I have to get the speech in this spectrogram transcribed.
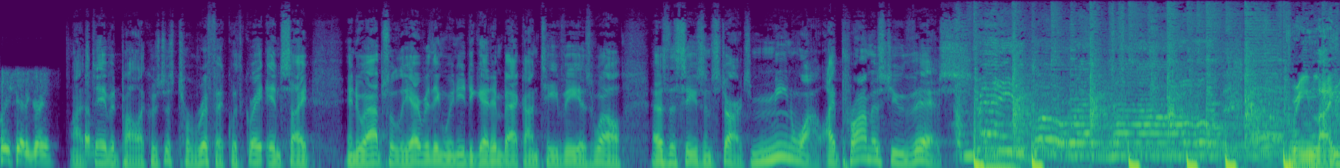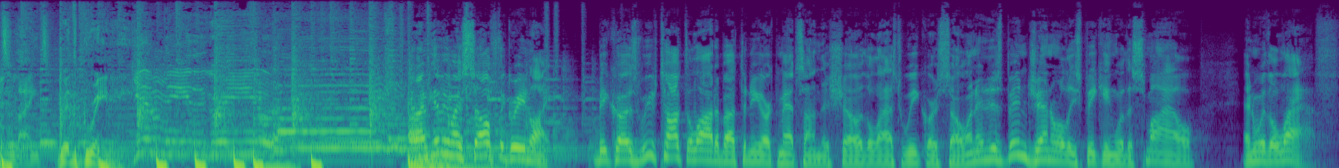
Appreciate it, Green. All right, it's David Pollack, who's just terrific with great insight into absolutely everything. We need to get him back on TV as well as the season starts. Meanwhile, I promised you this. Green light light with Greeny. All right, I'm giving myself the green light because we've talked a lot about the New York Mets on this show the last week or so, and it has been generally speaking with a smile and with a laugh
